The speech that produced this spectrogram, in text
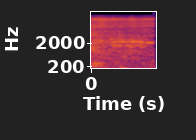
you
